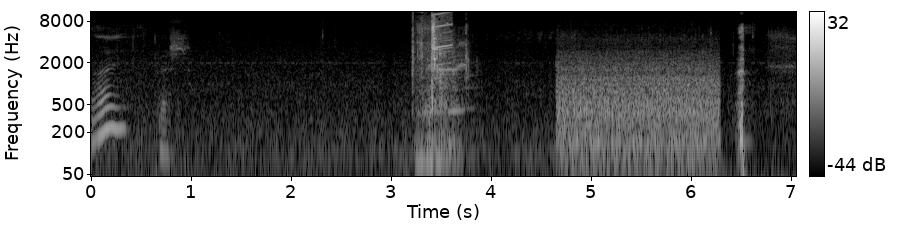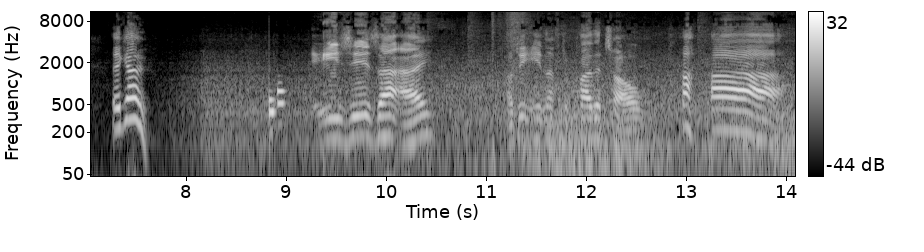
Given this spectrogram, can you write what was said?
No, press. there you go. Easy as that, eh? I didn't even have to pay the toll. Ha ha!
